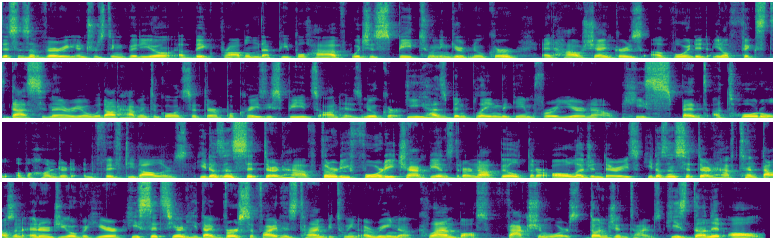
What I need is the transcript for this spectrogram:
This is a very interesting video, a big problem that people have, which is speed tuning your nuker and how Shankers avoided, you know, fixed that scenario without having to go and sit there and put crazy speeds on his nuker. He has been playing the game for a year now. He spent a total of $150. He doesn't sit there and have 30, 40 champions that are not built, that are all legendaries. He doesn't sit there and have 10,000 energy over here. He sits here and he diversified his time between arena, clan boss, faction wars, dungeon times. He's done it all.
